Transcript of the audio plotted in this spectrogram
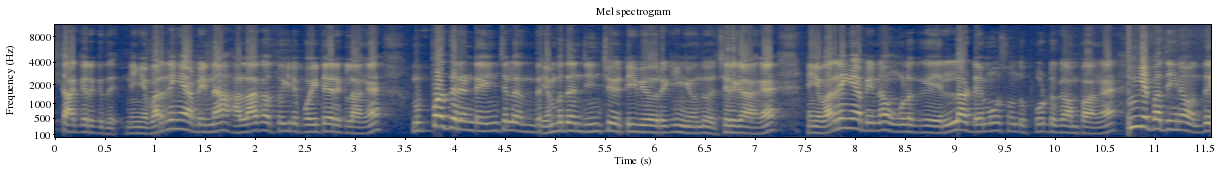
ஸ்டாக் இருக்குது. நீங்கள் வர்றீங்க அப்படின்னா அழகாக தூக்கிட்டு போயிட்டே இருக்கலாங்க. முப்பத்தி ரெண்டு இன்ச்சில் இருந்து எண்பத்தஞ்சு இன்ச்சு டிவி வரைக்கும் இங்கே வந்து வச்சிருக்காங்க. நீங்கள் வர்றீங்க அப்படின்னா உங்களுக்கு எல்லா டெமோஸும் வந்து போட்டு காமிப்பாங்க. இங்கே பார்த்தீங்கன்னா வந்து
